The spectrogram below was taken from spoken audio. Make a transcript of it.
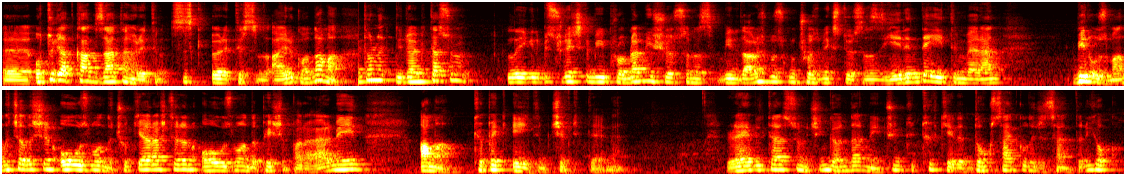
e, otur yat kalk zaten öğretin, siz öğretirsiniz ayrı konuda ama rehabilitasyonla ilgili bir süreçte bir problem yaşıyorsanız, bir davranış bozukluğunu çözmek istiyorsanız, yerinde eğitim veren bir uzmanla çalışın. O uzmanı da çok iyi araştırın. O uzmanı da peşin para vermeyin. Ama köpek eğitim çiftliklerine rehabilitasyon için göndermeyin. Çünkü Türkiye'de Dog Psychology Center'ı yok.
